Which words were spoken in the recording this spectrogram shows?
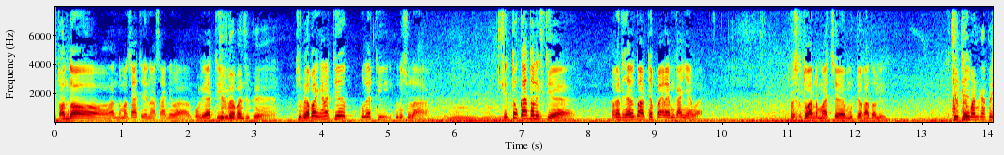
Contoh, kan teman saya di Nasani, Pak, kuliah di jilbaban juga. Jilbaban karena dia kuliah di Unisula. Hmm. Itu Katolik dia. Bahkan di sana itu ada PRMK-nya, Pak. Persekutuan Remaja Muda Katolik. Jilbaban kabeh.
